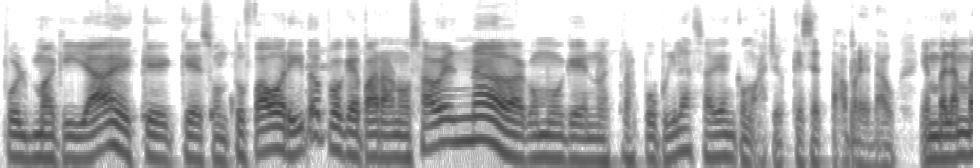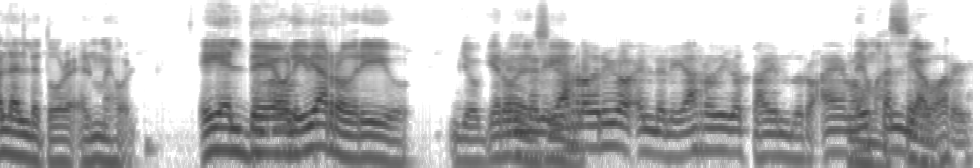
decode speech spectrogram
por maquillajes que, que son tus favoritos, porque para no saber nada, como que nuestras pupilas sabían como, "Acho, es que se está apretado. Y en verdad, en verdad, el de Thor es el mejor. Y el de No. Olivia Rodrigo, yo quiero el de decir. Lidia Rodrigo, el de Lidia Rodrigo está bien duro. A mí me Demasiado. gusta el de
